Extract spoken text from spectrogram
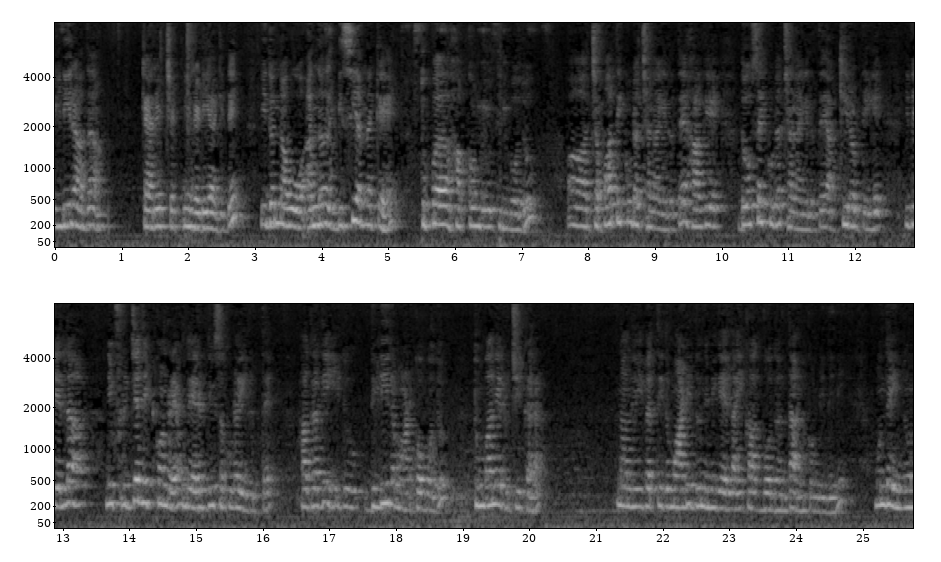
ದಿಢೀರಾದ ಕ್ಯಾರೆಟ್ ಚಟ್ನಿ ರೆಡಿಯಾಗಿದೆ. ಇದನ್ನು ನಾವು ಅನ್ನ, ಬಿಸಿ ಅನ್ನಕ್ಕೆ ತುಪ್ಪ ಹಾಕೊಂಡು ತಿನ್ಬೋದು. ಚಪಾತಿ ಕೂಡ ಚೆನ್ನಾಗಿರುತ್ತೆ. ಹಾಗೆ ದೋಸೆ ಕೂಡ ಚೆನ್ನಾಗಿರುತ್ತೆ, ಅಕ್ಕಿ ರೊಟ್ಟಿಗೆ. ಇದೆಲ್ಲ ನೀವು ಫ್ರಿಜ್ಜಲ್ಲಿ ಇಟ್ಕೊಂಡ್ರೆ ಒಂದು ಎರಡು ದಿವಸ ಕೂಡ ಇರುತ್ತೆ. ಹಾಗಾಗಿ ಇದು ದಿಢೀರ ಮಾಡ್ಕೋಬಹುದು ತುಂಬಾನೇ ರುಚಿಕರ. ನಾನು ಇವತ್ತಿದು ಮಾಡಿದ್ದು ನಿಮಗೆ ಲೈಕ್ ಆಗ್ಬೋದು ಅಂತ ಅನ್ಕೊಂಡಿದ್ದೀನಿ. ಮುಂದೆ ಇನ್ನು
